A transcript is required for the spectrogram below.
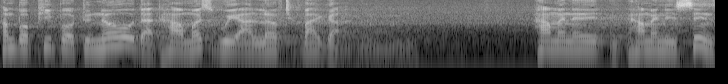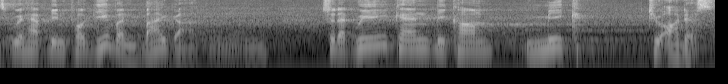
Humble people to know that how much we are loved by God. How many, how many sins we have been forgiven by God. So that we can become meek to others.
